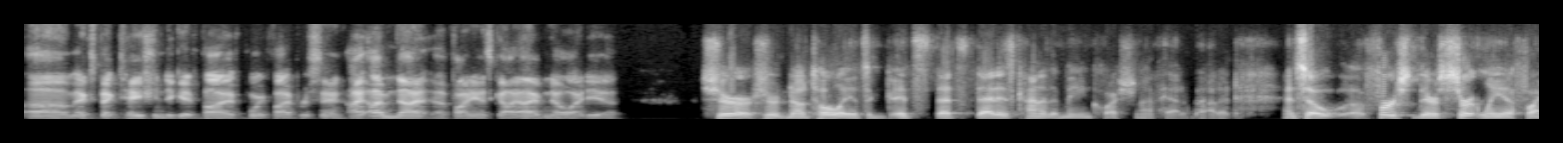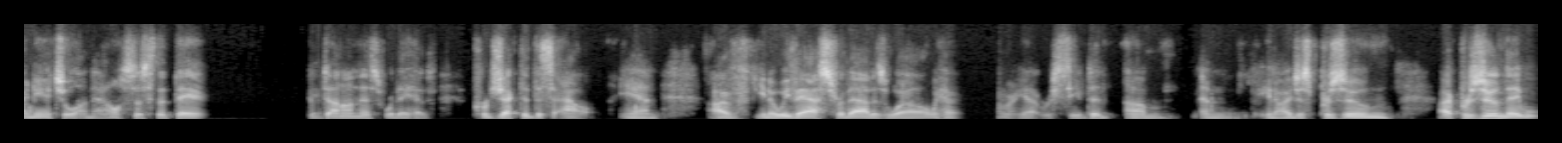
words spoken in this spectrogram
um, expectation to get 5.5 percent? I'm not a finance guy. I have no idea. Sure, sure. No, totally. It's a it's that's that is kind of the main question I've had about it. And so uh, first, there's certainly a financial analysis that they have done on this where they have projected this out. And I've, you know, we've asked for that as well. We haven't yet received it. Um, and, you know, I just presume, I presume they will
